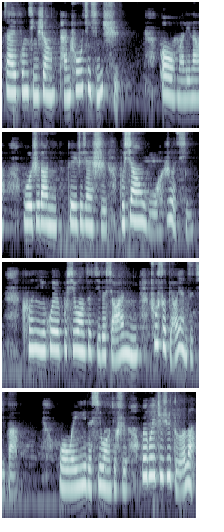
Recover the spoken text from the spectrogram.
在风琴上弹出进行曲。哦，玛丽拉，我知道你对这件事不像我热情，可你会不希望自己的小安妮出色表演自己吧？我唯一的希望就是规规矩矩得了。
